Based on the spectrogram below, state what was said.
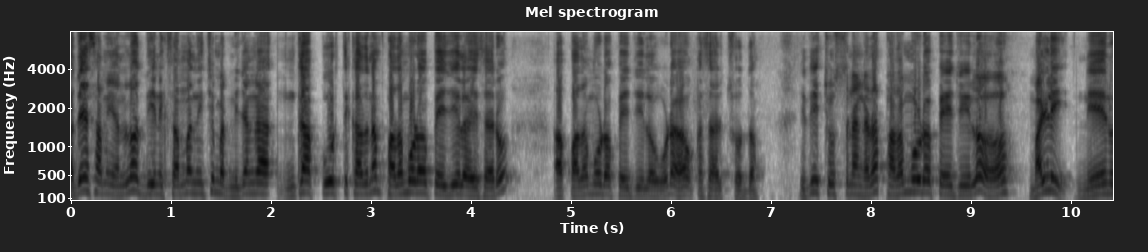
అదే సమయంలో దీనికి సంబంధించి మరి నిజంగా ఇంకా పూర్తి కథనం పదమూడవ పేజీలో వేశారు. ఆ పదమూడవ పేజీలో కూడా ఒకసారి చూద్దాం. ఇది చూస్తున్నాం కదా పదమూడో పేజీలో మళ్ళీ నేను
